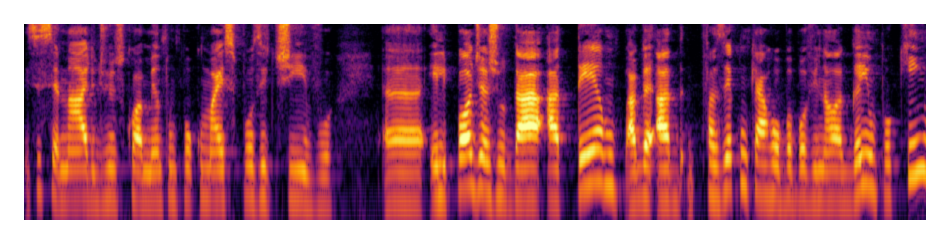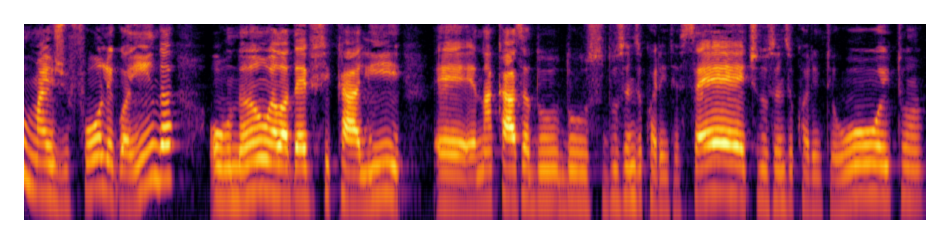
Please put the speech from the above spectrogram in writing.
esse cenário de um escoamento um pouco mais positivo, uh, ele pode ajudar a ter a, a, fazer com que a arroba bovina ela ganhe um pouquinho mais de fôlego ainda, ou não? Ela deve ficar ali é, na casa do, dos 247, 248?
